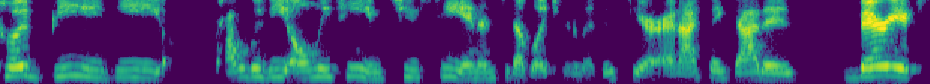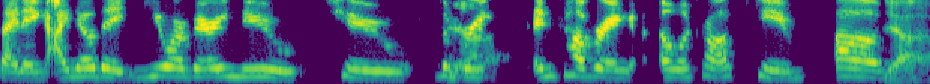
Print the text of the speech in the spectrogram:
could be the probably the only team to see an NCAA tournament this year. And I think that is very exciting. I know that you are very new to the yeah. Breeze and covering a lacrosse team. Um, yeah,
